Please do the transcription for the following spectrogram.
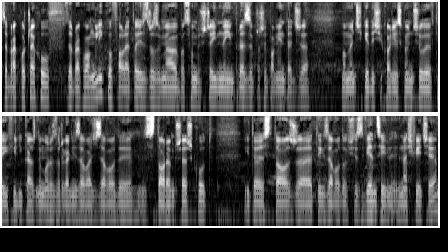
Zabrakło Czechów, zabrakło Anglików, ale to jest zrozumiałe, bo są jeszcze inne imprezy. Proszę pamiętać, że w momencie, kiedy się konie skończyły, w tej chwili każdy może zorganizować zawody z torem przeszkód i to jest to, że tych zawodów jest więcej na świecie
